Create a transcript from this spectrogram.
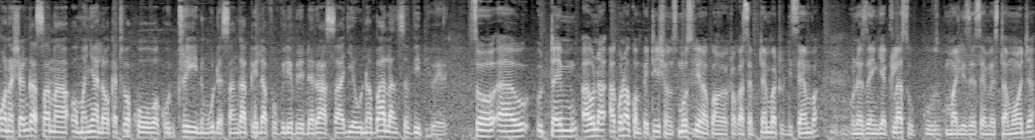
wanashangaa sana omanyala wakati wako wa kutrain muda saa ngapi alafu vile vile darasa. Je una balance vipi wewe? So uh, time hakuna competitions. Mostly inakuanga kutoka september to december. Unaweza ingia class kumalize semester moja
